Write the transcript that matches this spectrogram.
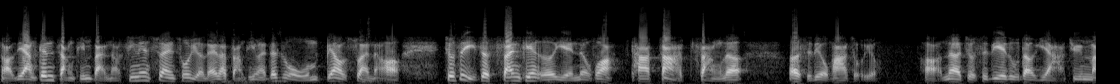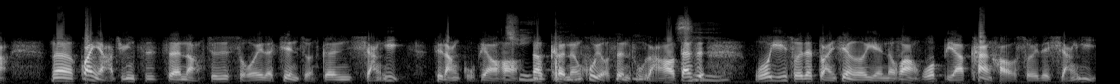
啊，两根涨停板呢。今天虽然说有来到涨停板，但是我们不要算了哈。就是以这三天而言的话，它大涨了二十六趴左右。好，那就是列入到亚军嘛。那冠亚军之争啊，就是所谓的建准跟祥益这档股票哈，那可能互有胜负了哈。但是我以所谓的短线而言的话，我比较看好所谓的祥益，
